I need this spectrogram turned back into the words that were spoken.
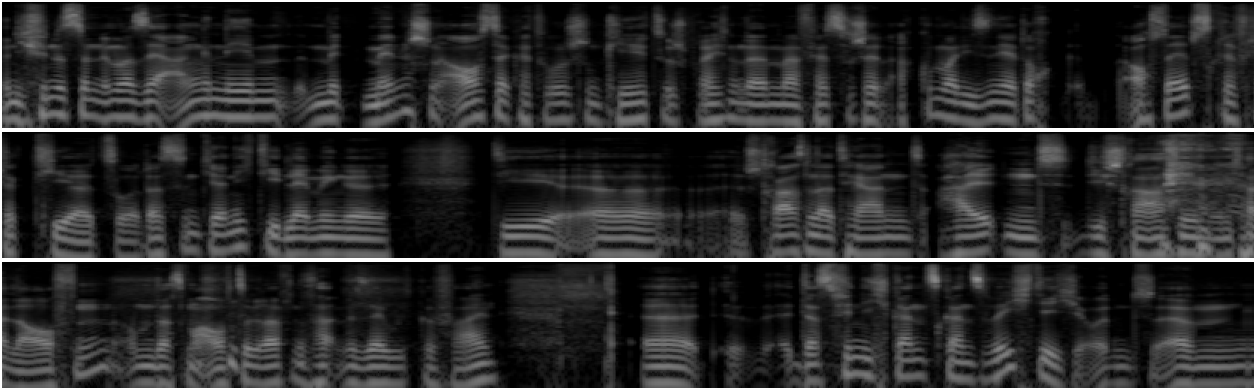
Und ich finde es dann immer sehr angenehm, mit Menschen aus der katholischen Kirche zu sprechen und dann mal festzustellen, ach guck mal, die sind ja doch auch selbst reflektiert. So, das sind ja nicht die Lemminge, die äh, Straßenlaternen haltend die Straße hinunterlaufen, um das mal aufzugreifen. Das hat mir sehr gut gefallen. Äh, das finde ich ganz, ganz wichtig. Und ähm,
